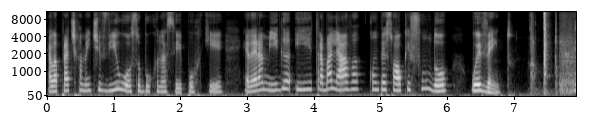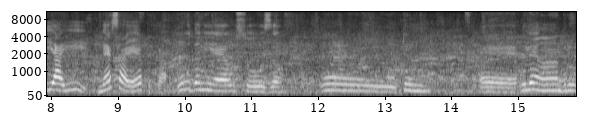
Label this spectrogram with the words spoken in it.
Ela praticamente viu o Ossobuco nascer, porque ela era amiga e trabalhava com o pessoal que fundou o evento. E aí, nessa época, o Daniel Souza, o Tum, é, o Leandro,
